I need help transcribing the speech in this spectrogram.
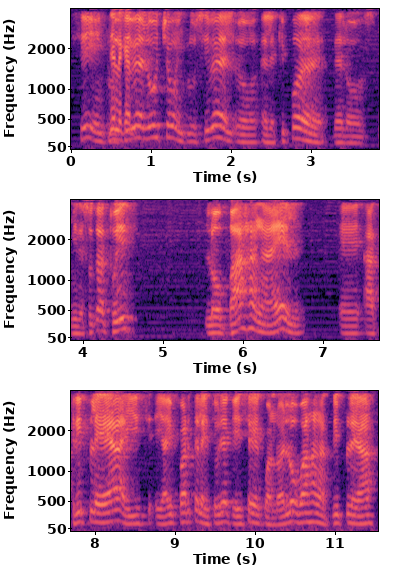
Sí, inclusive Lucho, inclusive el, equipo de, los Minnesota Twins lo bajan a él eh, a Triple A y, hay parte de la historia que dice que cuando a él lo bajan a Triple A,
